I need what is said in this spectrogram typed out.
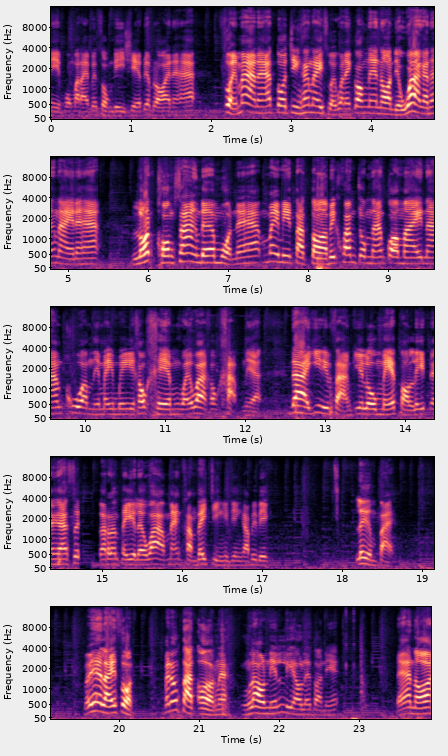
นี่พวงมาลัยเป็นทรงดีเชฟเรียบร้อยนะฮะ สวยมากนะฮะ ตัวจริงข้างในสวยกว่าในกล้องแน่นอน เดี๋ยวว่ากันข้างในนะฮะ รถโครงสร้างเดิมหมดนะฮะ ไม่มีตัดต่อไปคว่ำจมน้ำกอไม้น้ำท่วมเนี่ยไม่มีเขาเคลมไว้ว่าเขาขับเนี่ยได้ 23 กิโลเมตรต่อลิตรนะฮะซึ การันตีเลยว่าแม่งทำได้จริงจริงครับพี่บิ๊กลืมไป ไม่ใช่ไลฟ์สด ไม่ต้องตัดออกนะของเราเน้นเรียวเลยตอนนี้แน่นอน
